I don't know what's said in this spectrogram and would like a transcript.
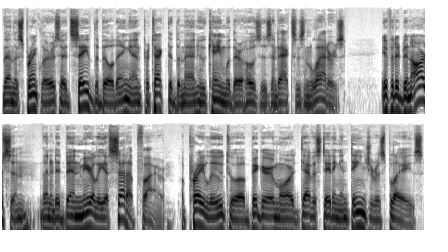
then the sprinklers had saved the building and protected the men who came with their hoses and axes and ladders. If it had been arson, then it had been merely a setup fire, a prelude to a bigger, more devastating and dangerous blaze.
